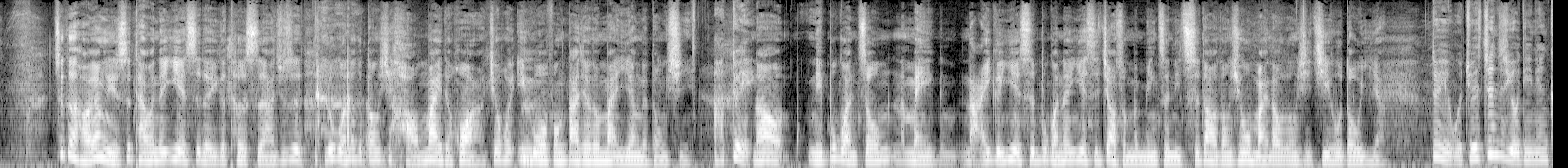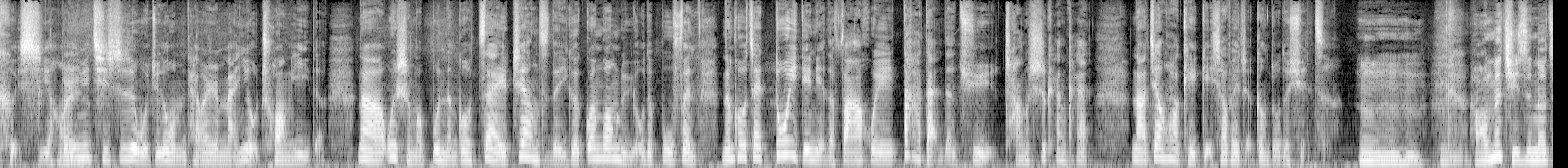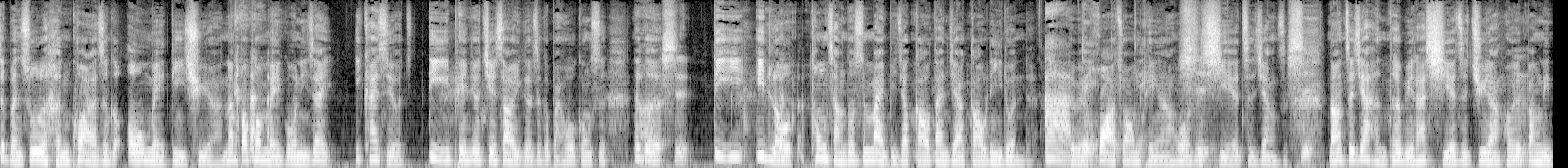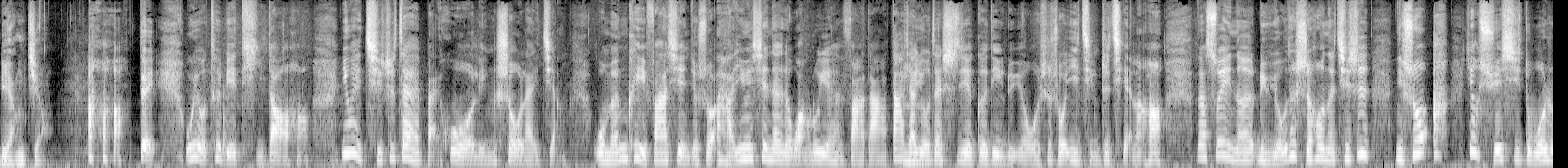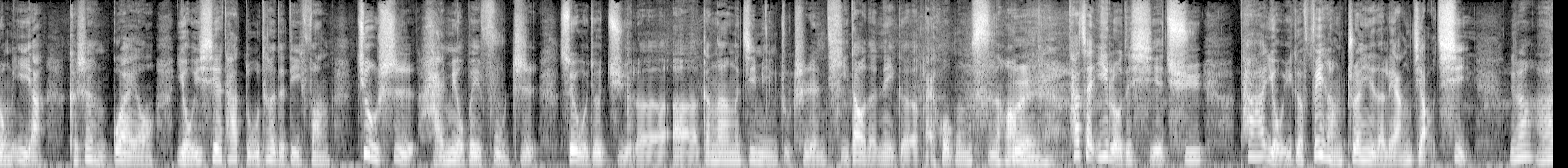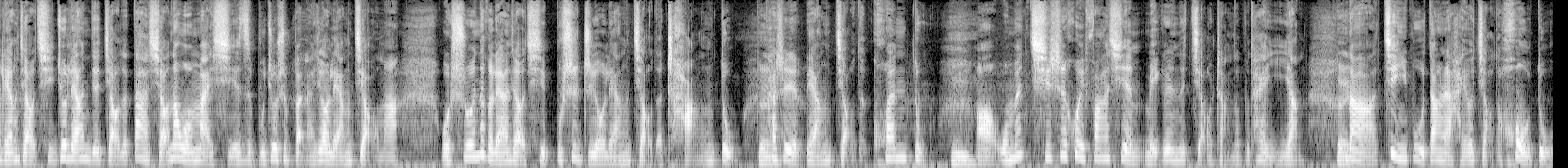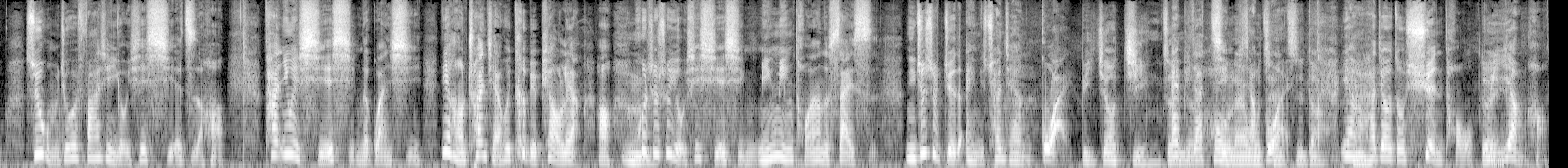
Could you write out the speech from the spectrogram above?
这个好像也是台湾的夜市的一个特色啊，就是如果那个东西好卖的话，就会一窝蜂大家都卖一样的东西啊。对，然后你不管走每哪一个夜市，不管那个夜市叫什么名字，你吃到的东西或买到的东西几乎都一样。对，我觉得真的有点点可惜哈，因为其实我觉得我们台湾人蛮有创意的。那为什么不能够在这样子的一个观光旅游的部分，能够再多一点点的发挥，大胆的去尝试看看？那这样的话可以给消费者更多的选择。嗯嗯嗯，好，那其实呢，这本书横跨了这个欧美地区啊，那包括美国，你在一开始有第一篇就介绍一个这个百货公司，那个是。第一一楼通常都是卖比较高单价、高利润的 啊，对不对？化妆品啊，或者是鞋子这样子。是，然后这家很特别，它鞋子居然还会帮你量脚。啊，对我有特别提到哈，因为其实，在百货零售来讲，我们可以发现，就说啊，因为现在的网络也很发达，大家又在世界各地旅游。我是说疫情之前了哈，那所以呢，旅游的时候呢，其实你说啊，要学习多容易啊，可是很怪哦，有一些它独特的地方，就是还没有被复制。所以我就举了呃，刚刚季明主持人提到的那个百货公司哈，对，它在一楼的斜区。它有一个非常专业的量脚器，你说啊，量脚器就量你的脚的大小，那我们买鞋子不就是本来就要量脚吗？我说那个量脚器不是只有量脚的长度，它是量脚的宽度。嗯。啊，我们其实会发现每个人的脚长得不太一样。对，那进一步当然还有脚的厚度，所以我们就会发现有一些鞋子哈，它因为鞋型的关系，你好像穿起来会特别漂亮啊，或者说有些鞋型明明同样的 size，你就是觉得哎，你穿起来很怪，比较。紧，哎，比较紧，比较怪，知道。呀，它叫做楦头，不一样哈。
